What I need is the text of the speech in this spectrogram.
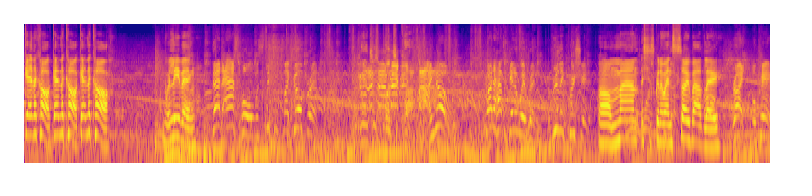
Get in the car, get in the car, get in the car. We're leaving. That asshole was sleeping with my girlfriend. You can't just punch a cop. I know. Gotta have a getaway ready. I really appreciate it. Oh man, this is going to end so badly. Right. Okay.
